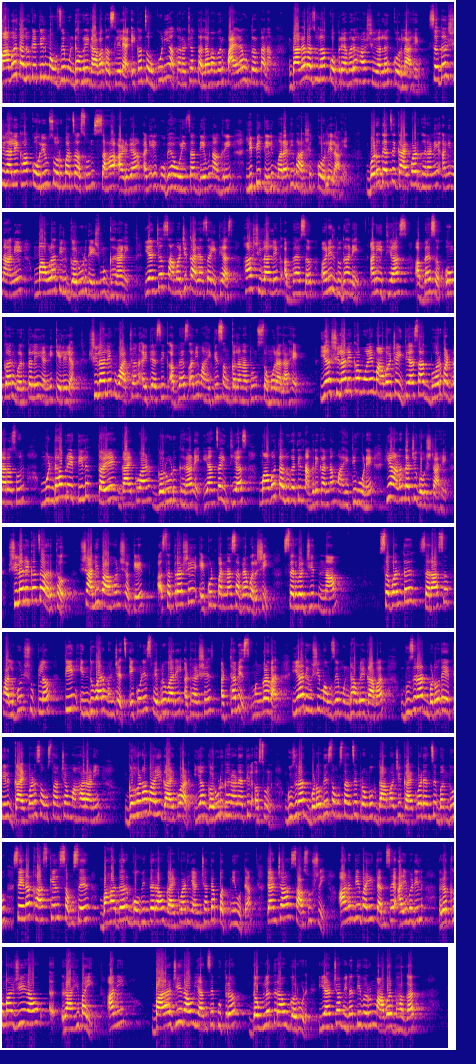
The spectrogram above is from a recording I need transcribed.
मावळ तालुक्यातील मौजे मुंढावरे गावात असलेल्या एका चौकोनी आकाराच्या तलावावर पायऱ्या उतरताना डाव्या बाजूला कोपऱ्यावर हा शिलालेख कोरला आहे. सदर शिलालेख हा कोरीव स्वरूपाचा असून सहा आडव्या आणि एक उभ्या ओळीचा देवनागरी लिपीतील मराठी भाषेत कोरलेला आहे. बडोद्याचे गायकवाड घराणे आणि नाणे मावळातील गरुड देशमुख घराणे यांच्या सामाजिक कार्याचा इतिहास हा शिलालेख अभ्यासक अनिल दुधाने आणि इतिहास अभ्यासक ओंकार वर्तले यांनी केलेल्या शिलालेख वाचन ऐतिहासिक अभ्यास आणि माहिती संकलनातून समोर आला आहे. या शिलालेखामुळे मावळच्या इतिहासात भर पडणार असून मुंढावरेतील तळे गायकवाड गरुड घराणे यांचा इतिहास मावळ तालुक्यातील नागरिकांना माहिती होणे ही आनंदाची गोष्ट आहे. शिलालेखाचा अर्थ शालिवाहन शके सतराशे एकोणपन्नासाव्या वर्षी सर्वजित नाम संवंत सरास फाल्गुन शुक्ल तीन इंदुवार म्हणजेच एकोणीस फेब्रुवारी अठराशे अठ्ठावीस मंगळवार या दिवशी मौजे मुंढावरे गावात गुजरात बडोदे येथील गायकवाड संस्थांच्या महाराणी गहणाबाई गायकवाड या गरुड घराण्यातील असून गुजरात बडोदे संस्थांचे प्रमुख दामाजी गायकवाड यांचे बंधू सेना खासकेल समसेर बहादर गोविंदराव गायकवाड यांच्या त्या पत्नी होत्या. त्यांच्या सासूश्री आनंदीबाई त्यांचे आई वडील रखमाजीराव राहीबाई आणि बाळाजीराव यांचे पुत्र दौलतराव गरुड यांच्या विनंतीवरून मावळ भागात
